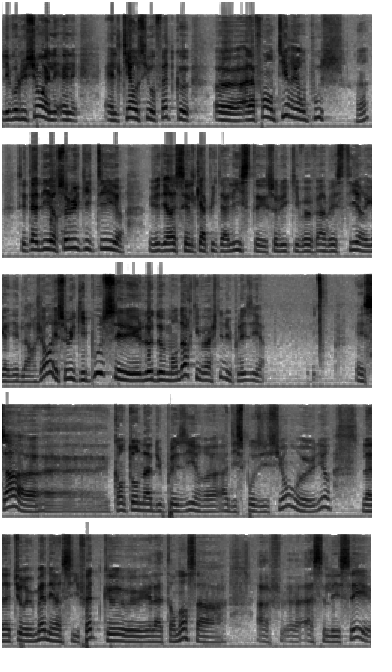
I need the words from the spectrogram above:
L'évolution, elle, elle, elle, tient aussi au fait que, à la fois, on tire et on pousse. Hein. C'est-à-dire, celui qui tire, je dirais, c'est le capitaliste et celui qui veut investir et gagner de l'argent. Et celui qui pousse, c'est le demandeur qui veut acheter du plaisir. Et ça, euh, quand on a du plaisir à disposition, euh, dire, la nature humaine est ainsi faite qu'elle euh, a tendance à, à, se laisser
